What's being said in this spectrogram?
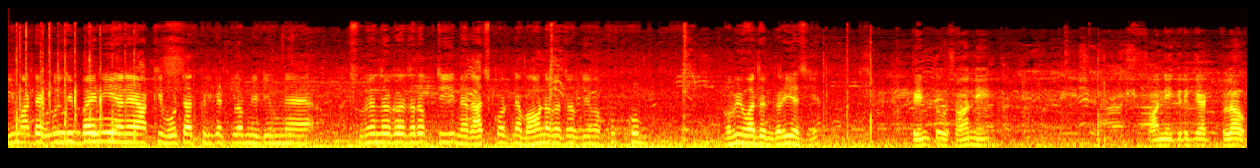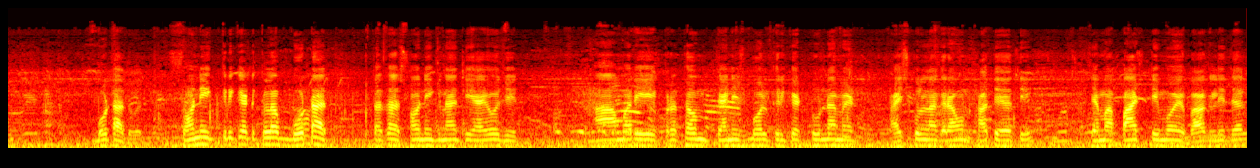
એ માટે કુલદીપભાઈની અને આખી બોટાદ ક્રિકેટ ક્લબની ટીમને સુરેન્દ્રનગર તરફથી ને રાજકોટ ને ભાવનગર તરફથી અમે ખૂબ ખૂબ અભિવાદન કરીએ છીએ. Pintu, Soni. Soni cricket club Botad Soni cricket club Botad તથા સોની જ્ઞાતિ આયોજિત આ અમારી પ્રથમ ટેનિસ બોલ ક્રિકેટ ટુર્નામેન્ટ હાઈસ્કૂલના ગ્રાઉન્ડ ખાતે હતી. જેમાં પાંચ ટીમોએ ભાગ લીધેલ.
